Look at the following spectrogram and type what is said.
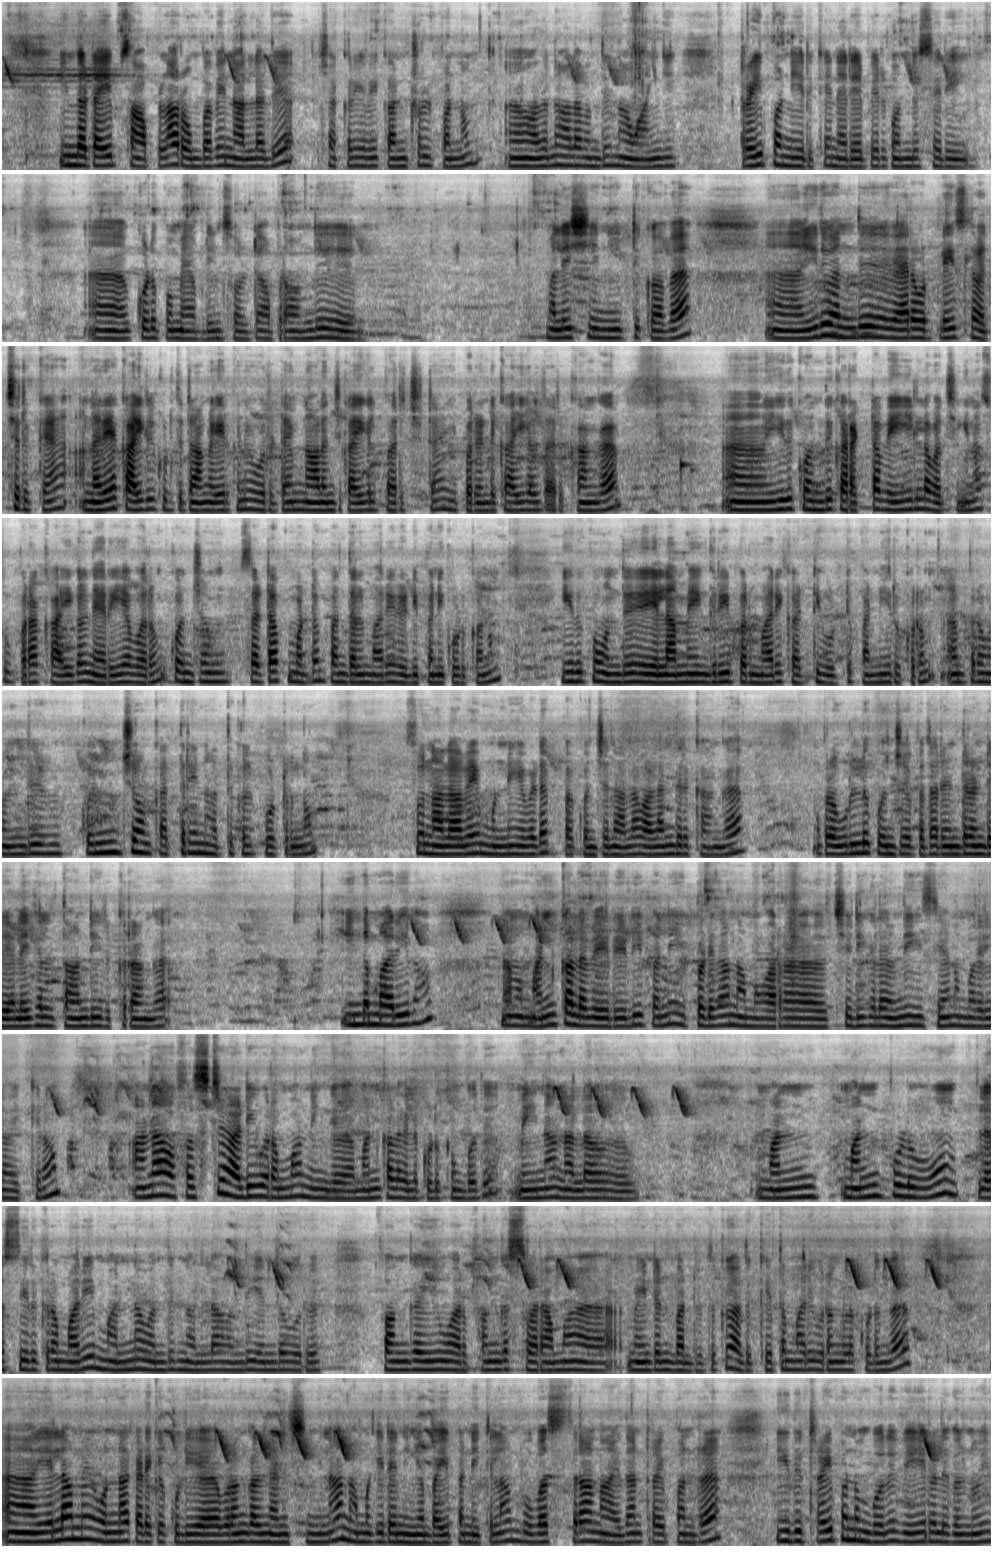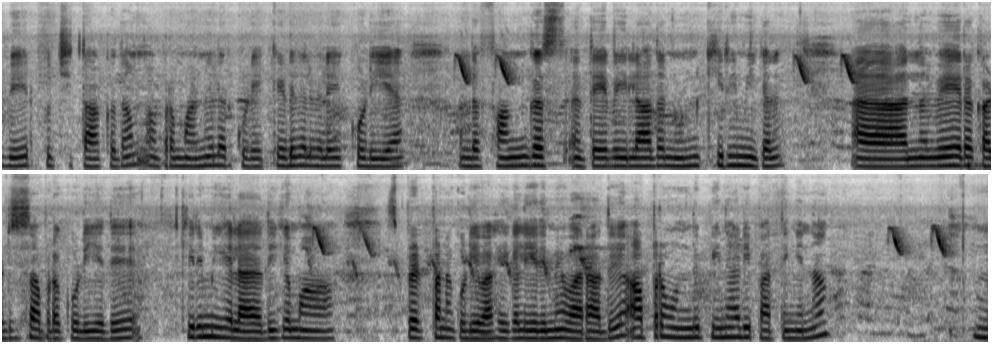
இந்த டைப் சாப்பிட்லாம். ரொம்பவே நல்லது. சர்க்கரையவே கண்ட்ரோல் பண்ணும். அதனால் வந்து நான் வாங்கி ட்ரை பண்ணியிருக்கேன். நிறைய பேருக்கு வந்து சரி கொடுப்போமே அப்படின்னு சொல்லிட்டு. அப்புறம் வந்து மலேசிய நீட்டுக்காவை. இது வந்து வேறு ஒரு பிளேஸில் வச்சுருக்கேன். நிறைய காய்கள் கொடுத்துட்டாங்க. ஏற்கனவே ஒரு டைம் நாலஞ்சு காய்கள் பறிச்சிட்டேன். இப்போ ரெண்டு காய்கள் தான் இருக்காங்க. இதுக்கு வந்து கரெக்டாக வெயிலில் வச்சிங்கன்னா சூப்பராக காய்கள் நிறைய வரும். கொஞ்சம் செட்டப் மட்டும் பந்தல் மாதிரி ரெடி பண்ணி கொடுக்கணும். இதுக்கும் வந்து எல்லாமே க்ரீப்பர் மாதிரி கட்டி விட்டு பண்ணியிருக்கிறோம். அப்புறம் வந்து கொஞ்சம் கத்திரி நாற்றுக்கள் போட்டிருந்தோம். ஸோ நல்லாவே முன்னைய விட இப்போ கொஞ்சம் நல்லா வளர்ந்துருக்காங்க. அப்புறம் உள்ளு கொஞ்சம் இப்போ தான் ரெண்டு ரெண்டு இலைகள் தாண்டி இருக்கிறாங்க. இந்த மாதிரி தான் நம்ம மண் கலவையை ரெடி பண்ணி இப்படி தான் நம்ம வர செடிகளை வந்து ஈஸியான முறையில் வைக்கிறோம். ஆனால் ஃபஸ்ட்டு அடி உரமாக நீங்கள் மண் கலவையில் கொடுக்கும்போது மெயினாக நல்லா மண் மண்புழுவும் ப்ளஸ் இருக்கிற மாதிரி மண்ணை வந்து நல்லா வந்து எந்த ஒரு ஃபங்கையும் வர ஃபங்கஸ் வராமல் மெயின்டைன் பண்ணுறதுக்கு அதுக்கேற்ற மாதிரி உரங்களை கொடுங்க. எல்லாமே ஒன்றா கிடைக்கக்கூடிய உரங்கள் நினச்சிங்கன்னா நம்மக்கிட்ட நீங்கள் பை பண்ணிக்கலாம். புவஸ்திரா நான் இதான் ட்ரை பண்ணுறேன் இது ட்ரை பண்ணும்போது வேரழுகல் நோய் வேர்பூச்சி தாக்குதம் அப்புறம் மண்ணில் இருக்கக்கூடிய கெடுதல் விளையக்கூடிய அந்த ஃபங்கஸ் தேவையில்லாத நுண்கிருமிகள் அந்த வேரை கடிச்சு சாப்பிடக்கூடியது கிருமிகளை அதிகமாக ஸ்ப்ரெட் பண்ணக்கூடிய வகைகள் எதுவுமே வராது. அப்புறம் வந்து பின்னாடி பார்த்திங்கன்னா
